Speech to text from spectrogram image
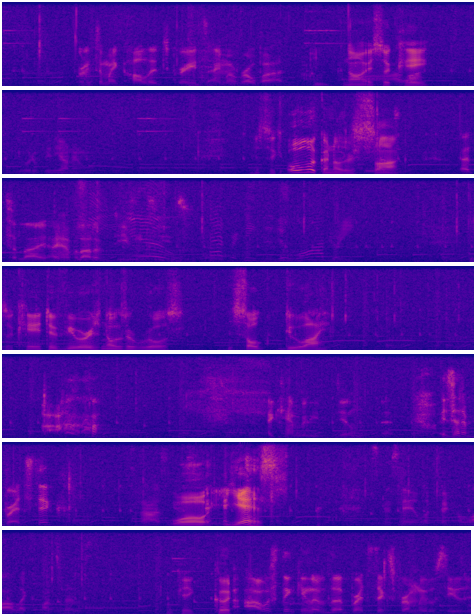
According to my college grades, I'm a robot. No, it's okay. You wouldn't be the only one. It's like, Oh, look, another sock. That's a lie. I have a lot of You! decencies. Patrick needs to do laundry. It's okay. The viewers knows the rules, and so do I. I can't believe you dealing with that. Is that a breadstick? So I Well, yes. I was gonna say it looks like a lot like mozzarella. Okay, good. I I was thinking of the breadsticks from Little Caesars.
